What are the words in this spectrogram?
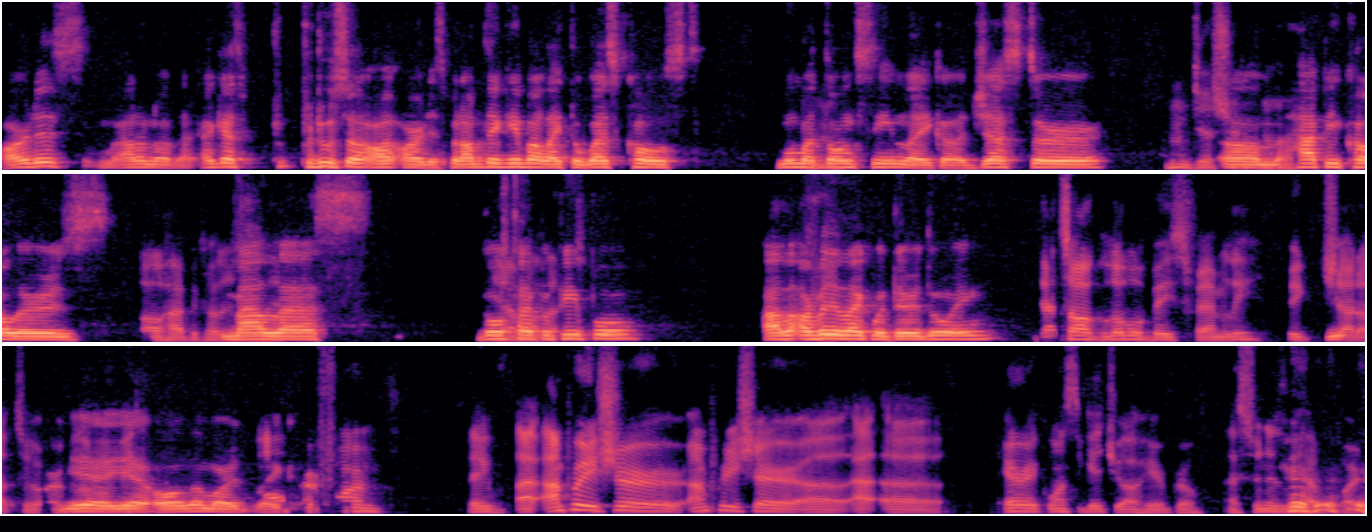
artists. I don't know. I guess producer artists, but I'm thinking about like the West Coast, Moombahton scene, like uh, Jester, Mm, um, Uh, Happy Colors, oh, happy colors. Malice, those Yeah, type of people. I, I really like what they're doing. That's all global bass family. Big shout out to our yeah, yeah. All of them are all like performed. They, I, I'm pretty sure. I'm pretty sure. Uh, uh, Eric wants to get you out here, bro. As soon as we have a party.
